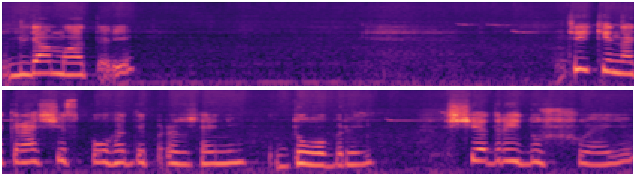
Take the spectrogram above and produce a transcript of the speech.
для матері. Тільки найкращі спогади про Женю. Добрий, щедрий душею,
